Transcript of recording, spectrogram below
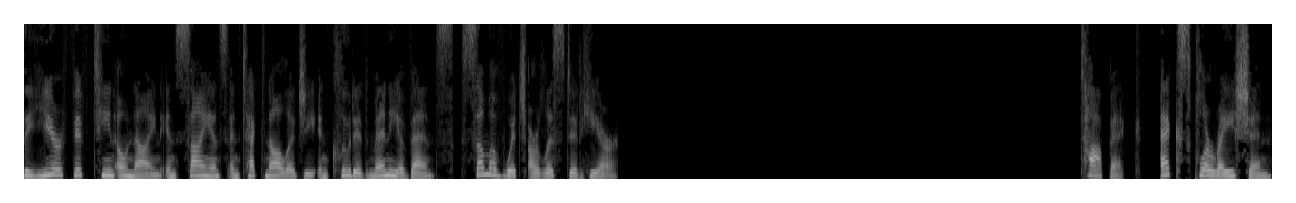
The year 1509 in science and technology included many events, some of which are listed here. Topic: Exploration.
